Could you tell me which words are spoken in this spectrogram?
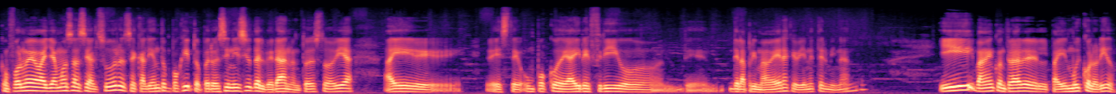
Conforme vayamos hacia el sur se calienta un poquito, pero es inicios del verano, entonces todavía hay este, un poco de aire frío de, de la primavera que viene terminando. Y van a encontrar el país muy colorido,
